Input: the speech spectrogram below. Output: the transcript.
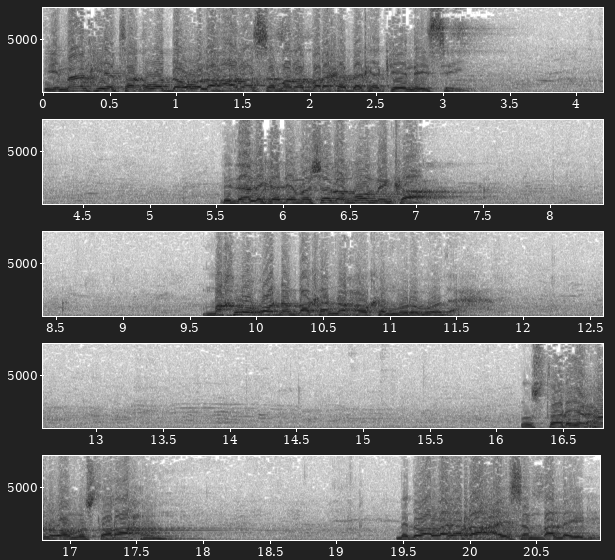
Iimaanka iyo taqwadda uu lahaabaa samada barakada ka keenaysay. Lidaalika dhimashada muuminka makhluuq oo dhan baa ka noxoo ka murugooda. Mustariixun wa mustaraaxun mid waa laga raaxaysan baa la yidhi.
